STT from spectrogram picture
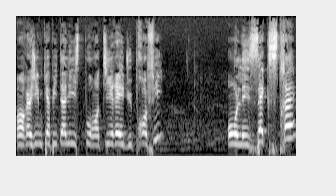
en régime capitaliste pour en tirer du profit, on les extrait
